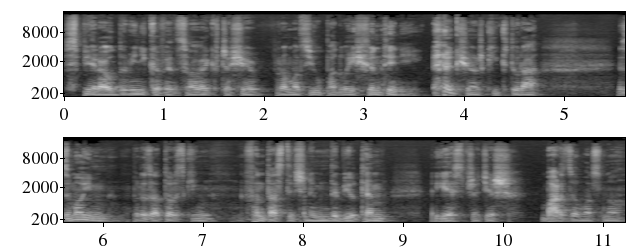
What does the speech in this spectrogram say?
wspierał Dominikę Węcławek w czasie promocji Upadłej Świątyni, książki, która z moim prozatorskim, fantastycznym debiutem jest przecież bardzo mocno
